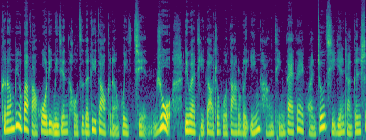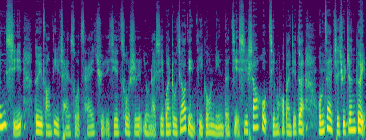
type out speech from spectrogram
可能没有办法获利，民间投资的力道可能会减弱。另外提到中国大陆的银行停贷贷款周期延长跟升息，对于房地产所采取的。些措施有哪些关注焦点？提供您的解析。稍后节目后半阶段，我们再持续针对。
